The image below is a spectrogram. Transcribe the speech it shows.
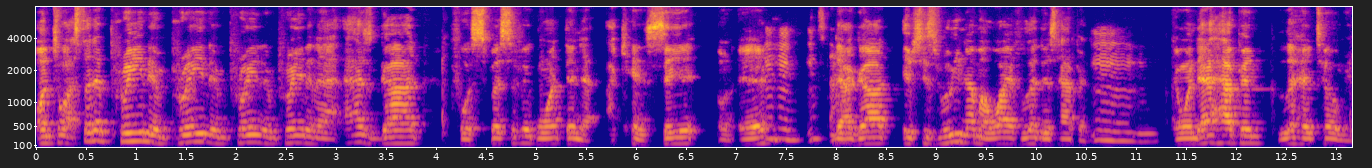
until I started praying and praying and praying and praying, and I asked God for a specific one thing that I can't say it on air. Mm-hmm. That God, if she's really not my wife, let this happen. Mm. And when that happened, let her tell me.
